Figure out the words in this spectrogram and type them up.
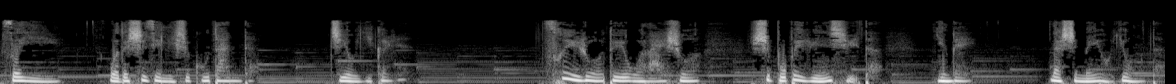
所以，我的世界里是孤单的，只有一个人。脆弱对于我来说是不被允许的，因为那是没有用的。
